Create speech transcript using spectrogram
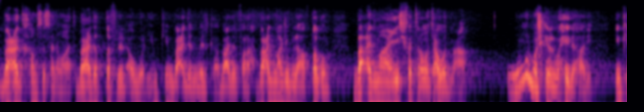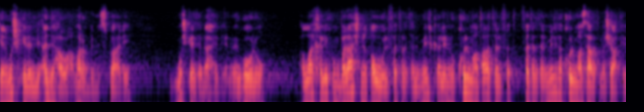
بعد خمس سنوات بعد الطفل الأول يمكن بعد الملكة بعد الفرح بعد ما أجيب لها الطقم بعد ما اعيش فترة واتعود معاه. ومو المشكلة الوحيدة هذه. يمكن المشكلة اللي أدهى وأمر بالنسبة لي مشكلة الأهل إنه يقولوا الله يخليكم بلاش نطول فترة الملكة لأنه كل ما طالت فترة الملكة كل ما صارت مشاكل.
